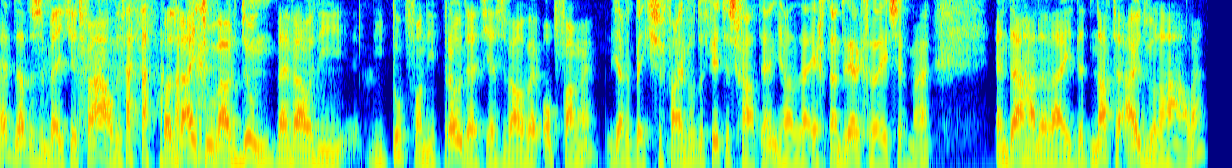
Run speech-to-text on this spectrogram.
hè, dat is een beetje het verhaal. Dus wat wij toen wouden doen, wij wouden die, die poep van die ProDigest wouden wij opvangen. Ja, een beetje survival of the fittest gehad. Hè? Die hadden daar echt aan het werk geweest, zeg maar. En daar hadden wij dat natte uit willen halen.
